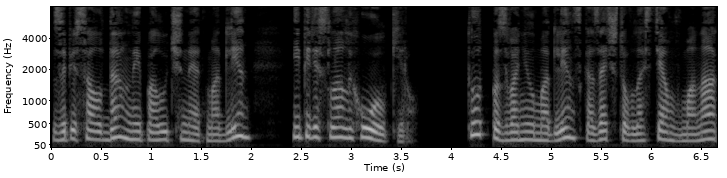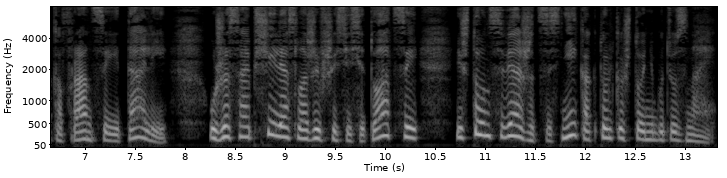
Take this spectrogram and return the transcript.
записал данные, полученные от Мадлен, и переслал их Уолкеру. Тот позвонил Мадлен сказать, что властям в Монако, Франции и Италии уже сообщили о сложившейся ситуации и что он свяжется с ней, как только что-нибудь узнает.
